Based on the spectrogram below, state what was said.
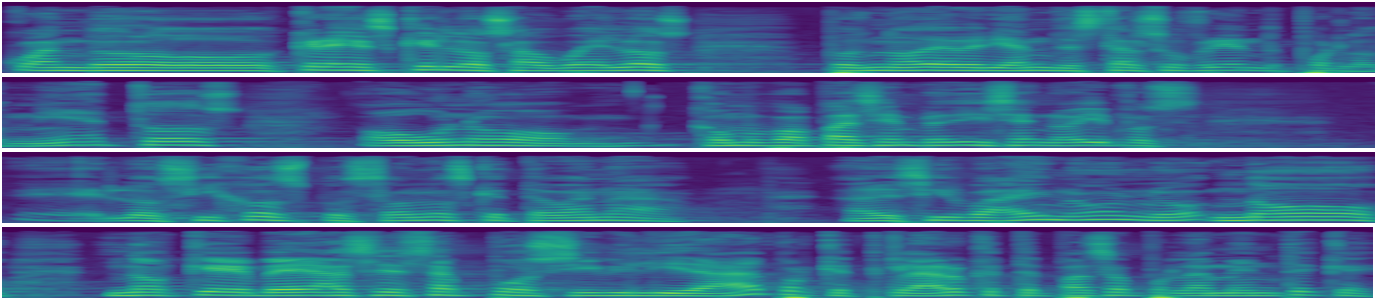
cuando crees que los abuelos pues no deberían de estar sufriendo por los nietos, o uno, como papá siempre dicen, oye, pues eh, los hijos pues son los que te van a, a decir bye, ¿no? No, no, no que veas esa posibilidad, porque claro que te pasa por la mente que,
